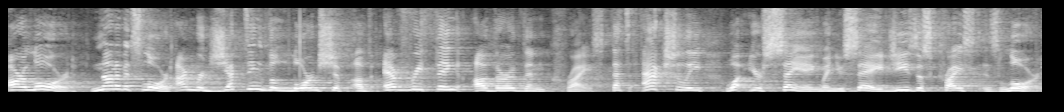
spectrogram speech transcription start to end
are Lord. None of it's Lord. I'm rejecting the lordship of everything other than Christ. That's actually what you're saying when you say Jesus Christ is Lord.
